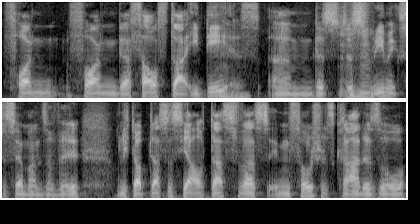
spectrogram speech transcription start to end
von, von der South Star Idee mhm. ist, ähm, des, des mhm. Remixes, wenn man so will. Und ich glaube, das ist ja auch das, was in Socials gerade so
